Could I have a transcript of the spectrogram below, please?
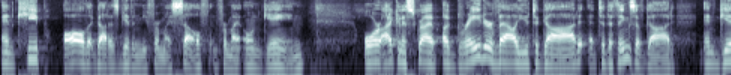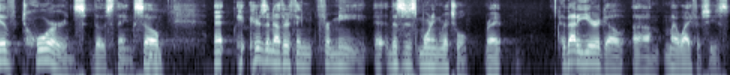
and keep all that God has given me for myself and for my own gain. Or I can ascribe a greater value to God and to the things of God and give towards those things. So uh, he- here's another thing for me. Uh, this is just morning ritual, right? About a year ago, um, my wife, if she's,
